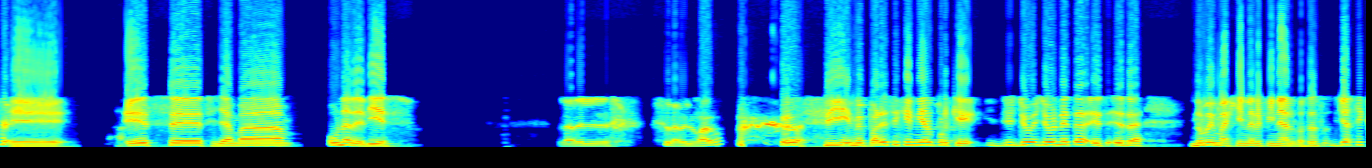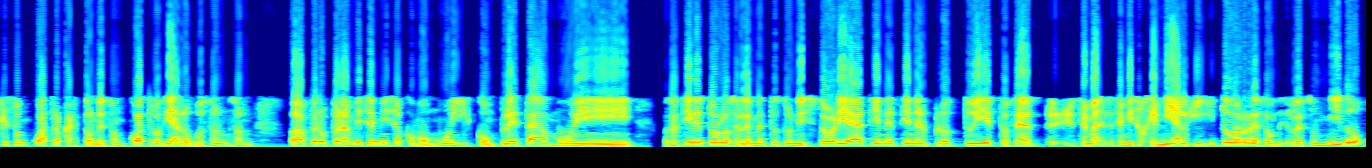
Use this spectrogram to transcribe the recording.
Eh, ese se llama Una de Diez. La del, la del vago. Sí, me parece genial porque yo, yo, yo neta, es, esa, no me imaginé el final. O sea, ya sé que son cuatro cartones, son cuatro diálogos, son, son, ah, pero, pero a mí se me hizo como muy completa, muy, o sea, tiene todos los elementos de una historia, tiene, tiene el plot twist, o sea, eh, se me, se me hizo genial y, y todo resu- resumido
